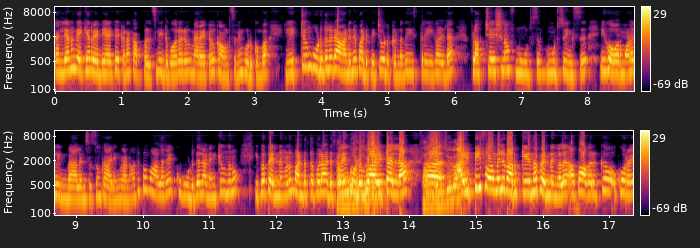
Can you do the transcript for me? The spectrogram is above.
കല്യാണം കഴിക്കാൻ റെഡി ആയിട്ട് നിൽക്കുന്ന കപ്പിൾസിന് ഇതുപോലെ ഒരു മെറൈറ്റൽ കൗൺസിലിംഗ് കൊടുക്കുമ്പോൾ ഏറ്റവും കൂടുതൽ ഒരു ആണിന് പഠിപ്പിച്ചു കൊടുക്കേണ്ടത് ഈ സ്ത്രീകളുടെ fluctuation of moods mood swings ഈ ഹോർമോണൽ ഇംബാലൻസസും കാര്യങ്ങളാണ്. അതിപ്പോ വളരെ കൂടുതലാണ്. എനിക്ക് തോന്നുന്നു ഇപ്പൊ പെണ്ണുങ്ങളും പണ്ടത്തെ പോലെ അടുക്കളയും കുടുംബമായിട്ടല്ല. ഐ ടി ഫേമിൽ വർക്ക് ചെയ്യുന്ന പെണ്ണുങ്ങൾ അപ്പൊ അവർക്ക് കുറെ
